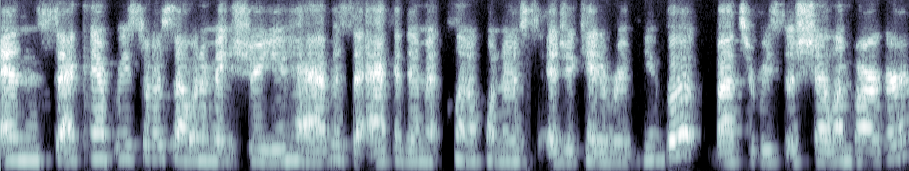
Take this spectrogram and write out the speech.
And second resource I want to make sure you have is the Academic Clinical Nurse Educator Review Book by Teresa Shellenbarger.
